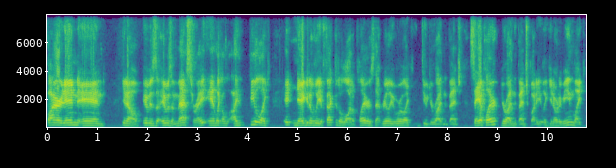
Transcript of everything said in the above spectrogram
fired in, and you know it was it was a mess, right? And like I feel like it negatively affected a lot of players that really were like, dude, you're riding the bench. Say a player, you're riding the bench, buddy. Like you know what I mean? Like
